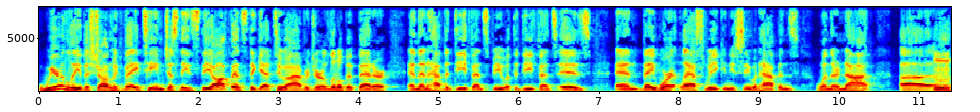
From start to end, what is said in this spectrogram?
Weirdly, the Sean McVay team just needs the offense to get to average or a little bit better and then have the defense be what the defense is. And they weren't last week, and you see what happens when they're not. Uh,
